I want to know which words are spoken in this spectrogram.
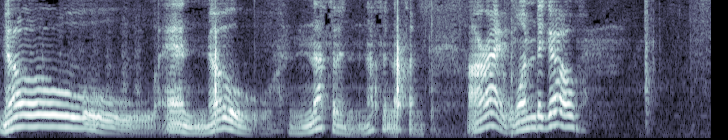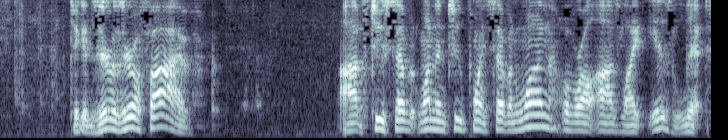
No. And no. Nothing. Nothing. Nothing. All right. One to go. Ticket 005. Odds 271 and 2.71. Overall Oz light is lit.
